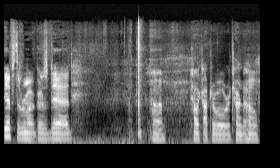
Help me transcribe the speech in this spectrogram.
if the remote goes dead, um, helicopter will return to home.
